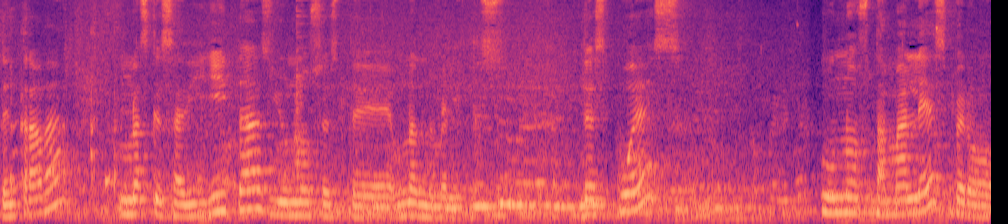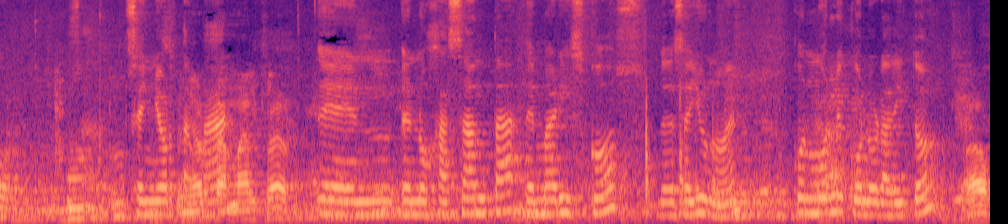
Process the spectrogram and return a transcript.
de entrada, unas quesadillitas y unos, este, unas memelitas. Después, unos tamales, pero o sea, un señor, Señor tamal, tamal, claro. en, en hoja santa de mariscos, de desayuno, ¿eh? Con mole coloradito. Wow.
